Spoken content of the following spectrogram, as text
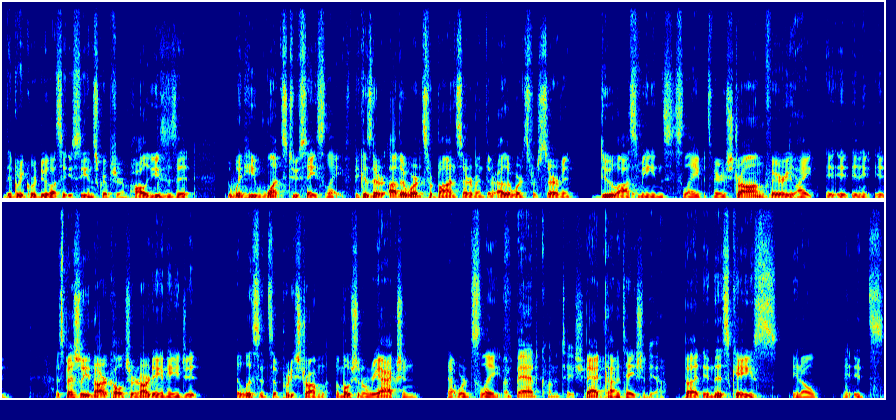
the Greek word doulos that you see in Scripture, and Paul uses it when he wants to say slave, because there are other words for bondservant, there are other words for servant. Doulos means slave. It's very strong, very like it, it, it, it. Especially in our culture, in our day and age, it elicits a pretty strong emotional reaction. That word slave A bad connotation. bad connotation. Yeah. But in this case, you know, it's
